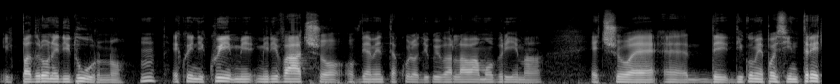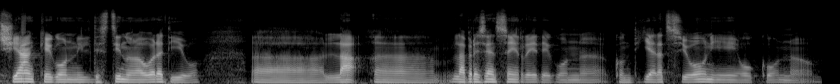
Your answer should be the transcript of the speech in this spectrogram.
il padrone di turno. Hm? E quindi qui mi, mi, rifaccio ovviamente a quello di cui parlavamo prima, e cioè eh, de, di come poi si intrecci anche con il destino lavorativo. Uh, la, uh, la, presenza in rete con, con dichiarazioni o con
